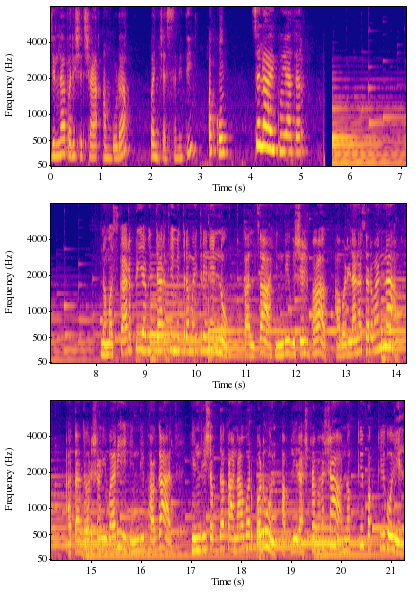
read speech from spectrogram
जिल्हा परिषद शाळा आंबुडा पंचायत समिती अकोट. चला ऐकूया तर. नमस्कार प्रिय विद्यार्थी मित्र मैत्रिणींनो. कालचा हिंदी विशेष भाग आवडला ना सर्वांना? आता दर शनिवारी हिंदी भागात हिंदी शब्द कानावर पडून आपली राष्ट्रभाषा नक्की पक्की होईल.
